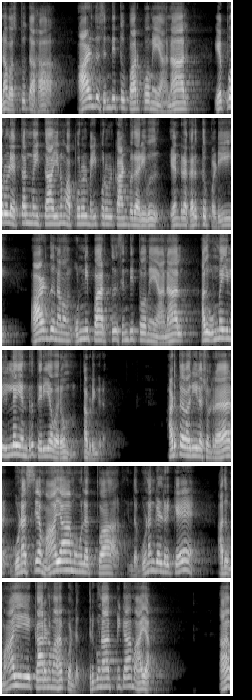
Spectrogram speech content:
ந வஸ்துதா ஆழ்ந்து சிந்தித்து பார்ப்போமேயானால் எப்பொருள் எத்தன்மை தாயினும் அப்பொருள் மெய்ப்பொருள் காண்பது அறிவு என்ற கருத்துப்படி ஆழ்ந்து நம்ம உண்ணி பார்த்து சிந்தித்தோமேயானால் அது உண்மையில் இல்லை என்று தெரிய வரும் அப்படிங்கிற அடுத்த வரியில் சொல்கிறார் குணசிய மாயாமூலத்வாத் இந்த குணங்கள் இருக்கே அது மாயையை காரணமாக கொண்டது. திரிகுணாத்மிகா மாயா. ஆக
